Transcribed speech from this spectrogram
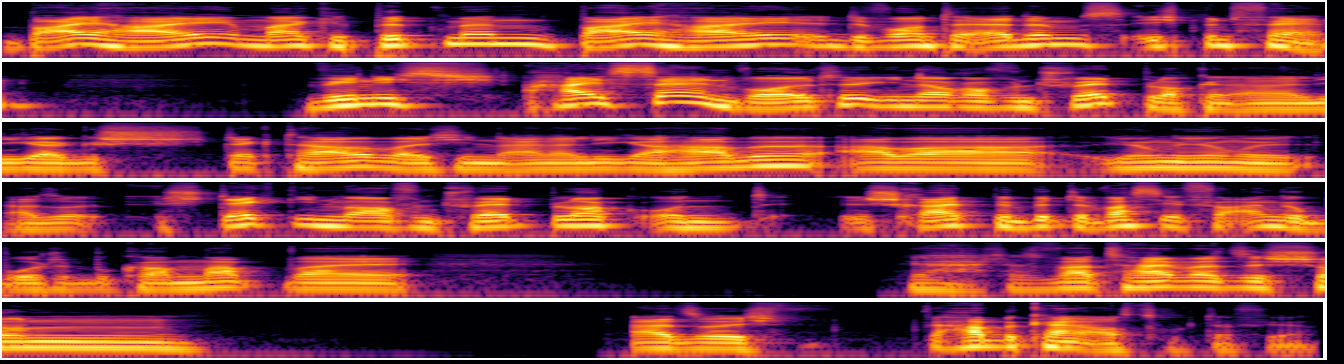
bye high, Michael Pittman, bye high, Devonta Adams, ich bin Fan wen ich heiß sellen wollte, ihn auch auf den Trade-Block in einer Liga gesteckt habe, weil ich ihn in einer Liga habe. Aber Junge, Junge, also steckt ihn mal auf den Trade-Block und schreibt mir bitte, was ihr für Angebote bekommen habt, weil ja, das war teilweise schon. Also ich habe keinen Ausdruck dafür.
